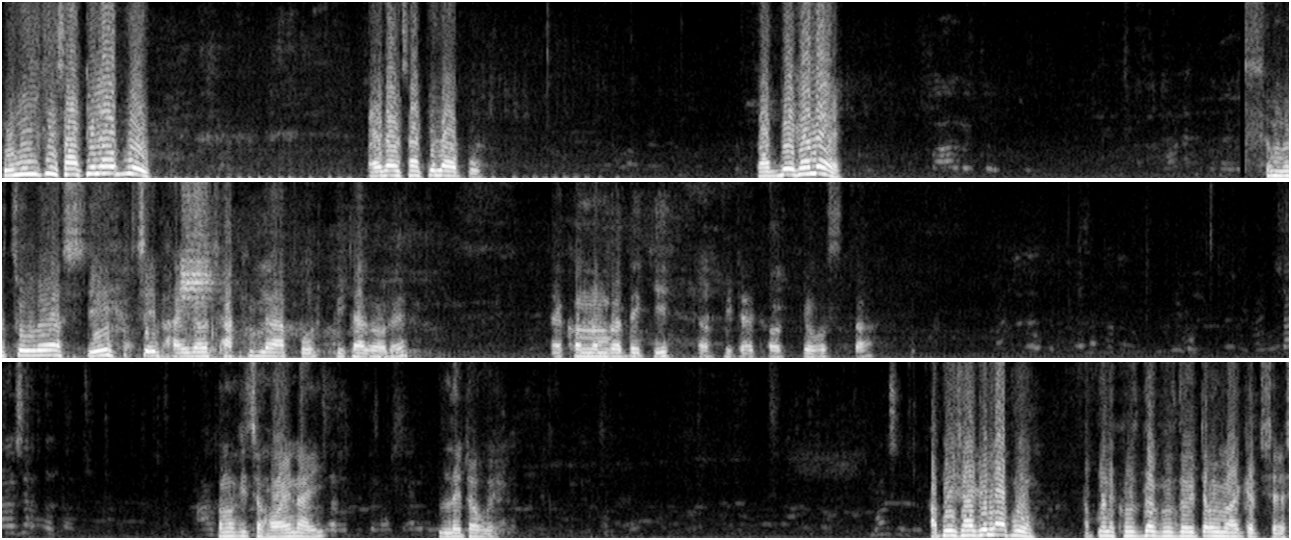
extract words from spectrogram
উনি কি শাকিলা আপু? ম্যাডাম শাকিলা আপু। থাকবে এখানে? আমরা চলে আসছি সেই ভাইরাল শাকিলা আপুর পিঠা ঘরে এখন আমরা দেখি তার পিঠা খাওয়ার কি অবস্থা। কোনো কিছু হয় নাই। লেট হবে আপনি শাকিল আপু আপনি খুঁজতে খুঁজতে ওইটা ওই মার্কেট শেষ।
